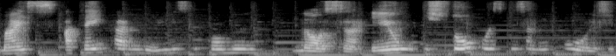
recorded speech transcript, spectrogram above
mas até encarando isso como nossa, eu estou com esse pensamento hoje.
